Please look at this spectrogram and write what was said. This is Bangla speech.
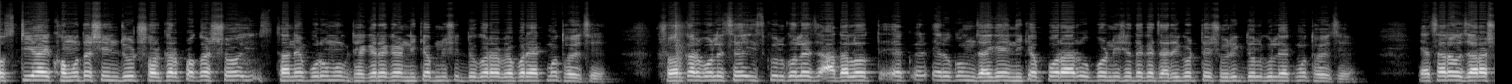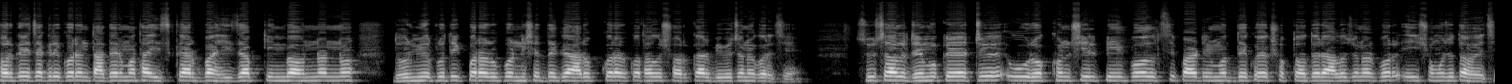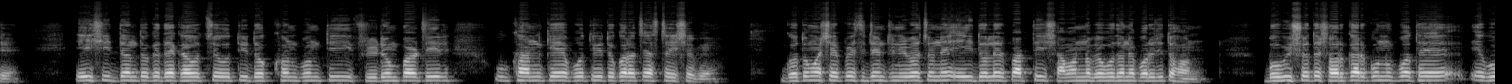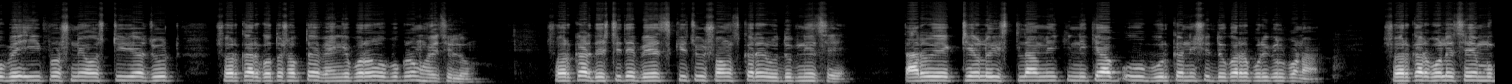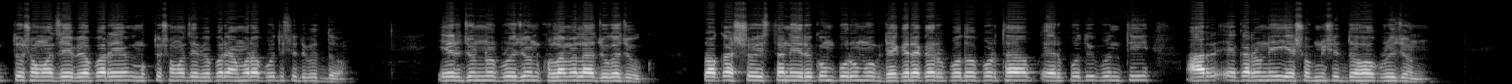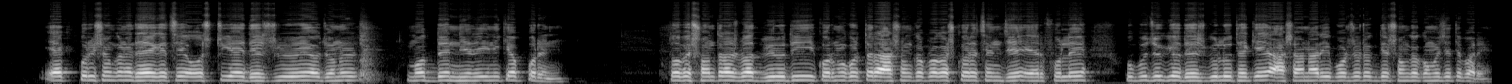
অস্ট্রিয়ায় ক্ষমতাসীন জোট সরকার প্রকাশ্য স্থানে পুরো মুখ ঢেকে রাখার নিকাব নিষিদ্ধ করার ব্যাপারে একমত হয়েছে। সরকার বলেছে, স্কুল, কলেজ, আদালত এরকম জায়গায় নিকাব পরার উপর নিষেধাজ্ঞা জারি করতে শরিক দলগুলো একমত হয়েছে। এছাড়াও যারা সরকারি চাকরি করেন, তাদের মাথায় স্কার্ফ বা হিজাব কিংবা অন্যান্য ধর্মীয় প্রতীক পরার উপর নিষেধাজ্ঞা আরোপ করার কথাও সরকার বিবেচনা করেছে। সোশ্যাল ডেমোক্র্যাট ও রক্ষণশীল পিপলস পার্টির মধ্যে কয়েক সপ্তাহ ধরে আলোচনার পর এই সমঝোতা হয়েছে। এই সিদ্ধান্তকে দেখা হচ্ছে অতি দক্ষিণপন্থী ফ্রিডম পার্টির উখানকে প্রতিহিত করার চেষ্টা হিসেবে। গত মাসের প্রেসিডেন্ট নির্বাচনে এই দলের প্রার্থী সামান্য ব্যবধানে পরাজিত হন। ভবিষ্যতে সরকার কোন পথে এগোবে এই প্রশ্নে অস্ট্রিয়া জোট সরকার গত সপ্তাহে ভেঙে পড়ার উপক্রম হয়েছিল। সরকার দেশটিতে বেশ কিছু সংস্কারের উদ্যোগ নিয়েছে। তারও একটি হলো ইসলামিক নিকাব ও বুরকা নিষিদ্ধ করার পরিকল্পনা। সরকার বলেছে, মুক্ত সমাজে ব্যাপারে, মুক্ত সমাজের ব্যাপারে আমরা প্রতিশ্রুতিবদ্ধ। এর জন্য প্রয়োজন খোলামেলা যোগাযোগ। প্রকাশ্য স্থানে এরকম পুরুমুখ ঢেকে রাখার পদপ্রথা, এর প্রতিপন্থী আর এ কারণেই এসব নিষিদ্ধ হওয়া প্রয়োজন। এক পরিসংখ্যানে দেখা গেছে, অস্ট্রিয়ায় দেশজুড়ে জনের মধ্যে নিরিনিকাপ করেন তবে সন্ত্রাসবাদ বিরোধী কর্মকর্তারা আশঙ্কা প্রকাশ করেছেন যে এর ফলে উপযোগী দেশগুলো থেকে আসা নারী পর্যটকদের সংখ্যা কমে যেতে পারে।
